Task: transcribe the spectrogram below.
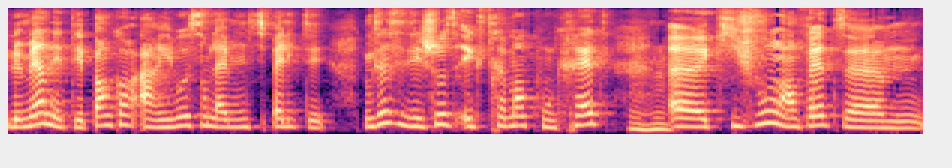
le maire n'était pas encore arrivé au sein de la municipalité. Donc ça, c'est des choses extrêmement concrètes mhm. euh, qui font en fait, euh,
